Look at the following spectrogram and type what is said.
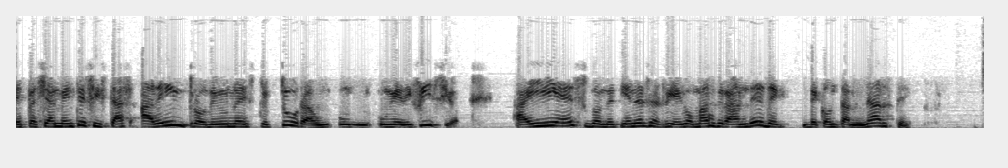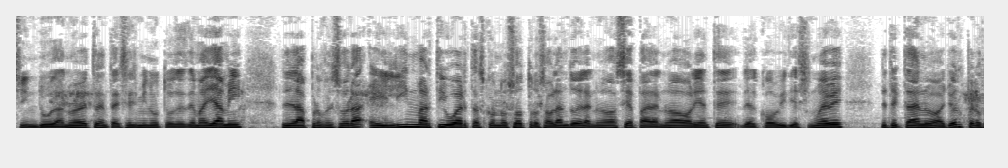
especialmente si estás adentro de una estructura, un, edificio. Ahí es donde tienes el riesgo más grande de, de contaminarte. Sin duda, 9.36 minutos desde Miami. La profesora Eileen Martí Huertas con nosotros, hablando de la nueva cepa, de la nueva variante del COVID-19, detectada en Nueva York, pero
